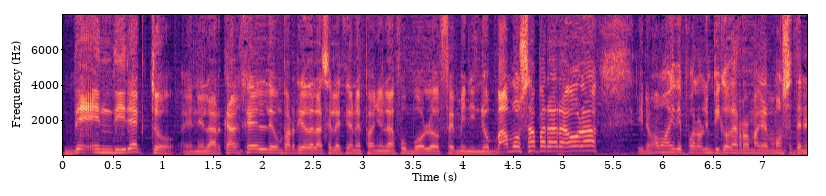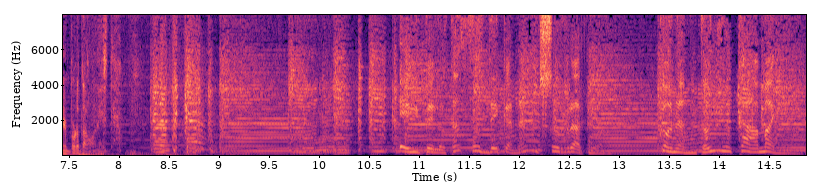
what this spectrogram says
de en directo en el Arcángel de un partido de la selección española de fútbol femenino. Vamos a parar ahora y nos vamos a ir después al Olímpico de Roma, que vamos a tener protagonista. El pelotazo de Canal Sur Radio con Antonio Caamaño.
